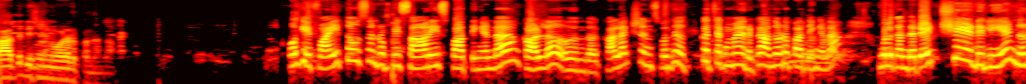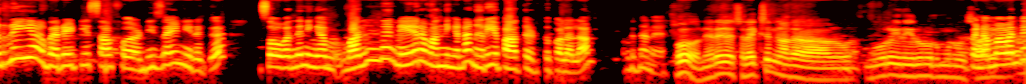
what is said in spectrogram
பார்த்து டிசைன் ஆர்டர் பண்ணலாம். Okay five thousand rupees sarees பார்த்தீங்கன்னா கலர் இந்த கலெக்ஷன்ஸ் வந்து எக்கச்சக்கமா இருக்கு. அதோட பார்த்தீங்கன்னா உங்களுக்கு அந்த ரெட் ஷேடுலயே நிறைய வெரைட்டிஸ் ஆஃப் டிசைன் இருக்கு. ஸோ வந்து நீங்க வந்து நேரம் வந்தீங்கன்னா நிறைய பார்த்து எடுத்துக்கொள்ளலாம். அப்படிதானே ஓ நிறைய செலெக்ஷன் அந்த நூறு இரு- இருநூறு முந்நூறு இப்ப நம்ம வந்து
